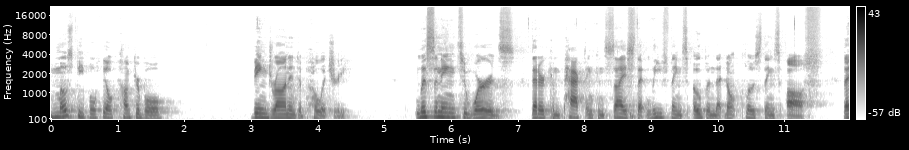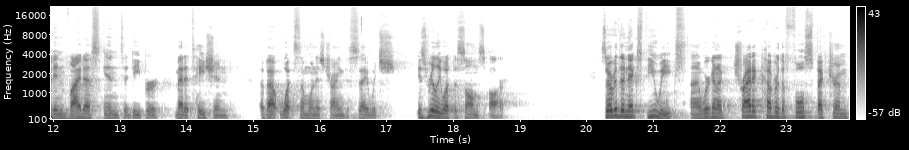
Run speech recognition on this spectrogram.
most people feel comfortable being drawn into poetry, listening to words that are compact and concise, that leave things open, that don't close things off, that invite us into deeper meditation about what someone is trying to say, which is really what the Psalms are. So, over the next few weeks, uh, we're going to try to cover the full spectrum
